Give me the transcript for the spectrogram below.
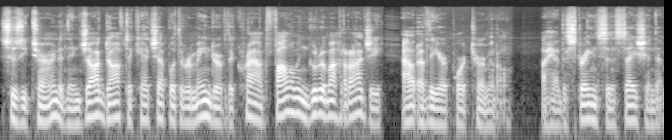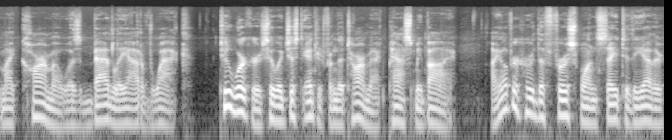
Susie turned and then jogged off to catch up with the remainder of the crowd following Guru Maharaji out of the airport terminal. I had the strange sensation that my karma was badly out of whack. Two workers who had just entered from the tarmac passed me by. I overheard the first one say to the other,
